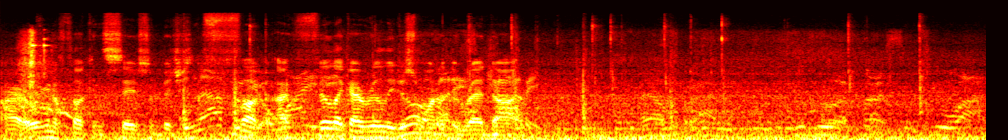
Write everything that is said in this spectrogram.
Alright, we're gonna fucking save some bitches. Fuck, I feel like I really just wanted the red dot. You do it first if you want.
